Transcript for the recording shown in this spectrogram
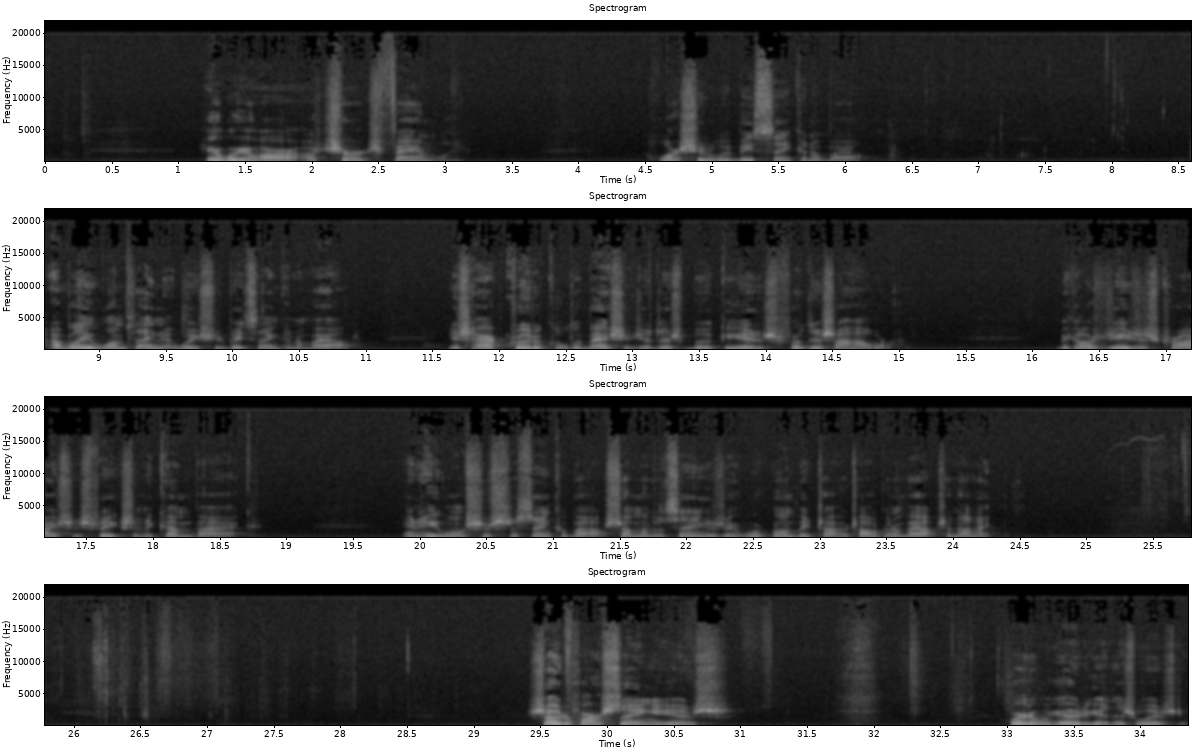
Here we are, a church family. What should we be thinking about? I believe one thing that we should be thinking about is how critical the message of this book is for this hour. Because Jesus Christ is fixing to come back. And he wants us to think about some of the things that we're going to be ta- talking about tonight. So the first thing is where do we go to get this wisdom?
